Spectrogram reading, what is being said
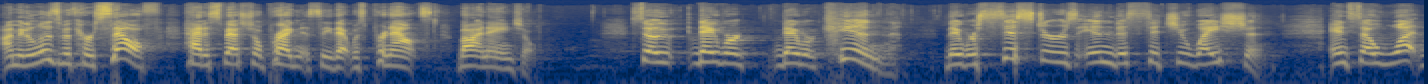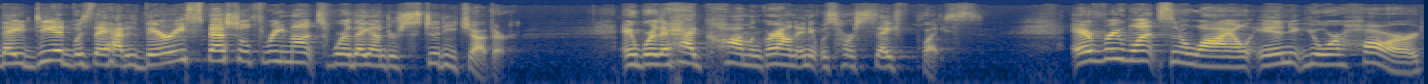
I mean, Elizabeth herself had a special pregnancy that was pronounced by an angel. So they were, they were kin, they were sisters in this situation. And so what they did was they had a very special three months where they understood each other and where they had common ground, and it was her safe place. Every once in a while in your heart,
